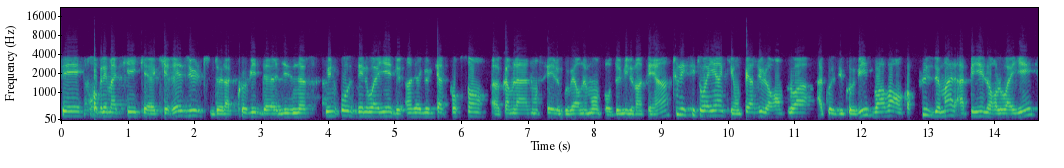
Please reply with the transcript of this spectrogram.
ces problématiques euh, qui résultent de la Covid-19 une hausse des loyers de 1,4%, euh, comme l'a annoncé le gouvernement pour 2021, tous les citoyens qui ont perdu leur emploi à cause du Covid vont avoir encore plus de mal à payer leur loyer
